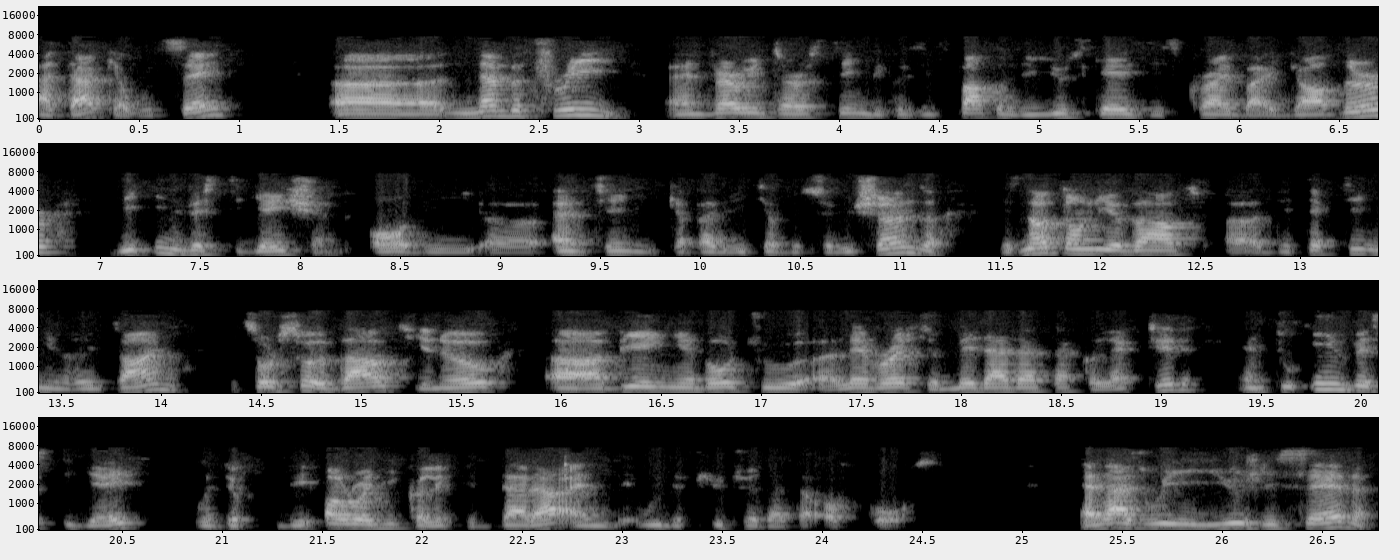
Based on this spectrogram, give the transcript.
attack, I would say. Uh, number three, and very interesting because it's part of the use case described by Gartner, the investigation or the uh, hunting capability of the solutions is not only about uh, detecting in real time, it's also about, you know, uh, being able to uh, leverage the metadata collected and to investigate with the, the already collected data and with the future data, of course. And as we usually said,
